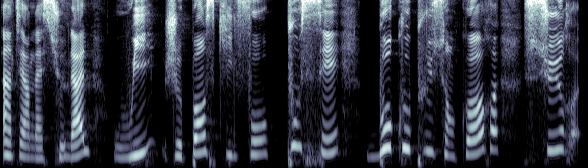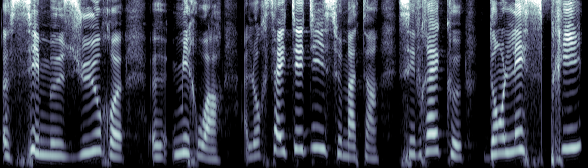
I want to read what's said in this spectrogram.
international, oui, je pense qu'il faut pousser beaucoup plus encore sur euh, ces mesures euh, miroirs. Alors ça a été dit ce matin, c'est vrai que dans l'esprit,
